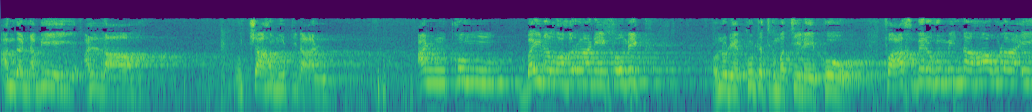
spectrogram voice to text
அந்த நபியை அல்லாஹ் உற்சாகமூட்டினான். அன்கும் பைன லஹரானி கௌமிக். உன்னுடைய கூட்டத்துக்கு மத்தியிலே போ. ஃபஅக்பிருஹும் இன்ன ஹாஉலாஇ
